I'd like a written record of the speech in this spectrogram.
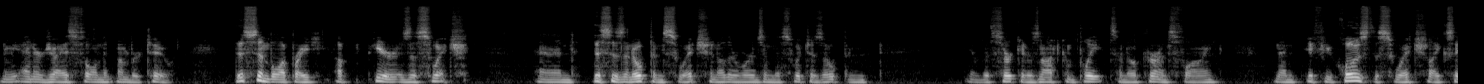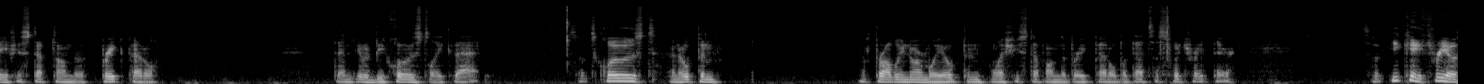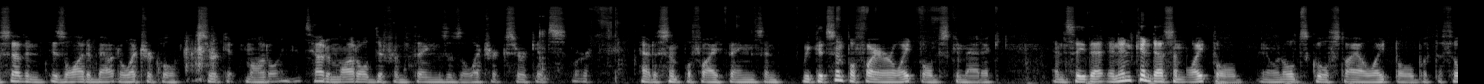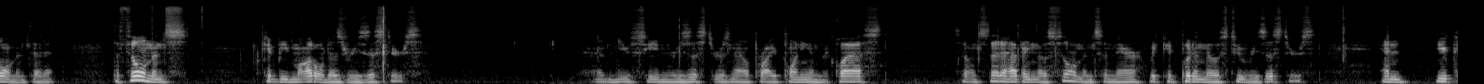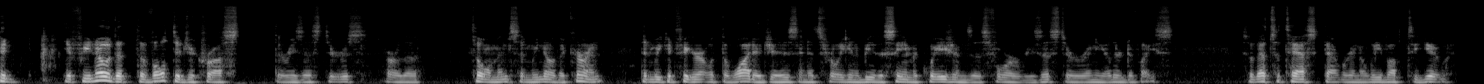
and we energize filament number two. This symbol up right up here is a switch. And this is an open switch. In other words, when the switch is open, you know, the circuit is not complete, so no current's flowing. And then if you close the switch, like say if you stepped on the brake pedal, then it would be closed like that. So it's closed and open. Probably normally open unless you step on the brake pedal, but that's a switch right there. So EK307 is a lot about electrical circuit modeling. It's how to model different things as electric circuits or how to simplify things. And we could simplify our light bulb schematic and say that an incandescent light bulb, you know, an old school style light bulb with the filament in it, the filaments could be modeled as resistors. And you've seen resistors now probably plenty in the class. So instead of having those filaments in there, we could put in those two resistors. And you could, if we know that the voltage across the resistors or the filaments, and we know the current, then we could figure out what the wattage is, and it's really going to be the same equations as for a resistor or any other device. So that's a task that we're going to leave up to you.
